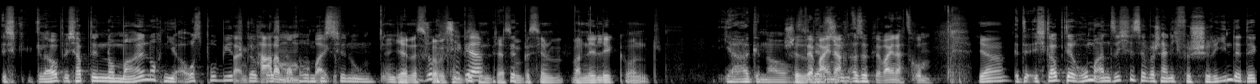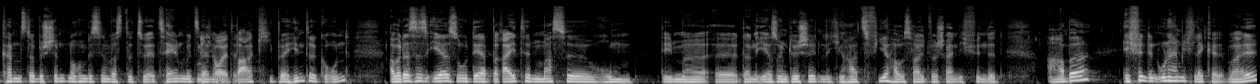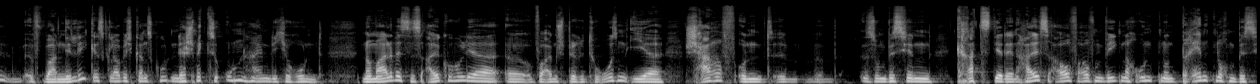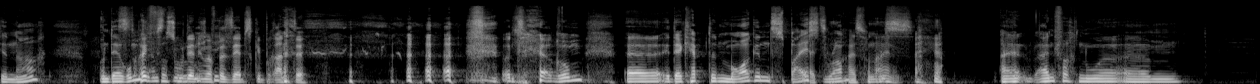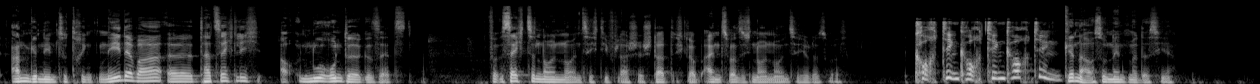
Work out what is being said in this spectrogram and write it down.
Ich glaube, ich habe den normal noch nie ausprobiert. Beim Ich glaube, der ist ein bisschen. Ja, das ist, glaube ich, ein bisschen, der ist so ein bisschen vanillig und Ja, genau. Der, ist Weihnachts-, schon- also der Weihnachtsrum. Ja, ich glaube, der Rum an sich ist ja wahrscheinlich verschrien. Der Dirk kann uns da bestimmt noch ein bisschen was dazu erzählen mit Nicht seinem. Barkeeper-Hintergrund. Aber das ist eher so der breite Masse-Rum, den man äh, dann eher so im durchschnittlichen Hartz-IV-Haushalt wahrscheinlich findet. Aber ich finde den unheimlich lecker, weil vanillig ist, glaube ich, ganz gut und der schmeckt so unheimlich rund. Normalerweise ist Alkohol ja, äh, vor allem Spirituosen, eher scharf und äh, so ein bisschen kratzt dir den Hals auf auf dem Weg nach unten und brennt noch ein bisschen nach. Und der Rum ist Was einfach du so denn immer für selbstgebrannte? und der Rum, äh, der Captain Morgan Spiced Rum, ist ein, einfach nur ähm, angenehm zu trinken. Nee, der war äh, tatsächlich nur runtergesetzt. Für 16,99 die Flasche statt, ich glaube, 21,99 oder sowas. Kochting, Kochting, Kochting. Genau, so nennt man das hier.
